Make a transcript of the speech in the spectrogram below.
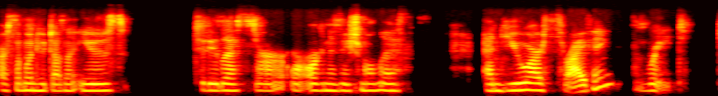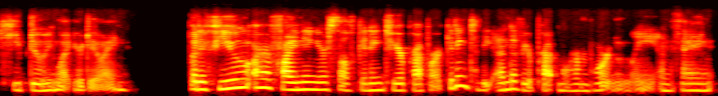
are someone who doesn't use to-do lists or, or organizational lists and you are thriving, great. Keep doing what you're doing. But if you are finding yourself getting to your prep or getting to the end of your prep, more importantly, and saying,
